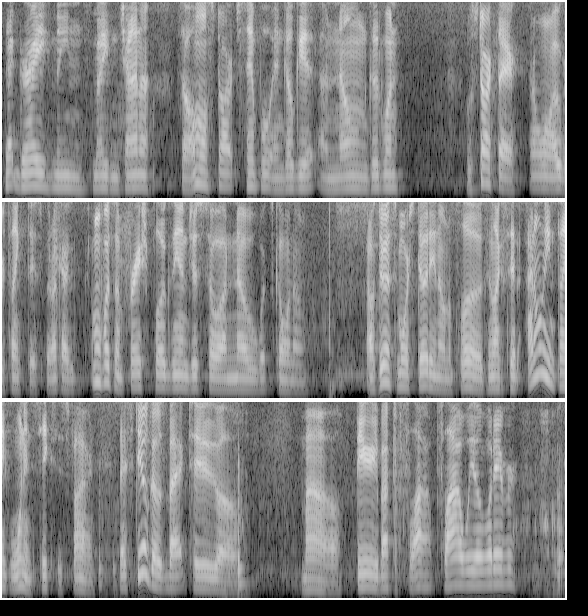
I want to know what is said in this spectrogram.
that gray means made in China. So I'm gonna start simple and go get a known good one. We'll start there. I don't wanna overthink this, but okay. I'm gonna put some fresh plugs in just so I know what's going on. I was doing some more studying on the plugs, and like I said, I don't even think one in six is firing. That still goes back to uh, my theory about the fly, flywheel, whatever. But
